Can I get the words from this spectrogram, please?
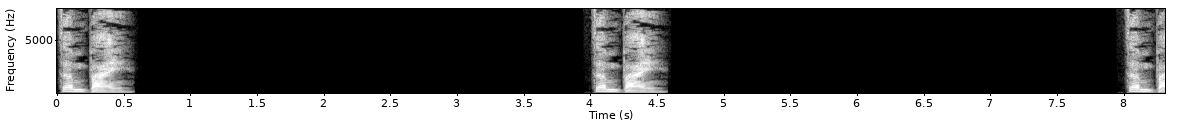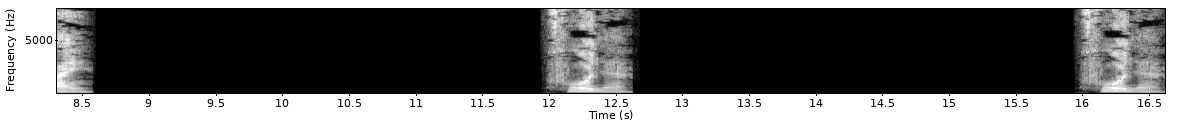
Também. Também. Também folha. Folha.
